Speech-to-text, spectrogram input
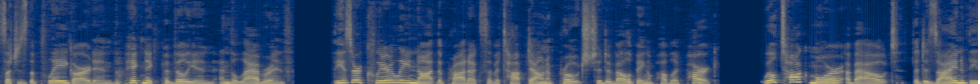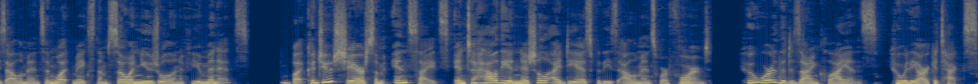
such as the play garden the picnic pavilion and the labyrinth these are clearly not the products of a top down approach to developing a public park We'll talk more about the design of these elements and what makes them so unusual in a few minutes. But could you share some insights into how the initial ideas for these elements were formed? Who were the design clients? Who were the architects?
